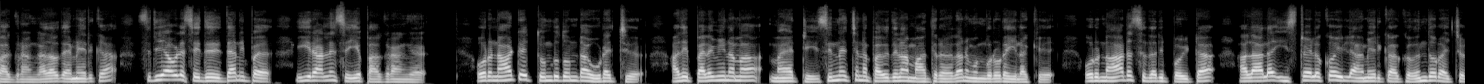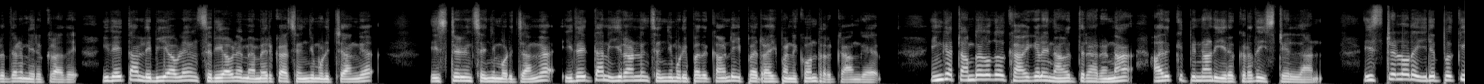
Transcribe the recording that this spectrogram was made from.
பார்க்குறாங்க. அதாவது அமெரிக்கா சிரியாவில் செய்ததை தான் இப்போ ஈரான்லையும் செய்ய பார்க்குறாங்க. ஒரு நாட்டை துண்டு துண்டாக உடைச்சு அதை பலவீனமாக மாற்றி சின்ன சின்ன பகுதியெலாம் மாற்றுறது தான் இவங்களோட இலக்கு. ஒரு நாடை சிதறி போயிட்டா அதால் இஸ்ரேலுக்கோ இல்லை அமெரிக்காவுக்கோ எந்த ஒரு அச்சுறுத்தலும் இருக்காது. இதைத்தான் லிபியாவிலையும் சிரியாவிலையும் அமெரிக்கா செஞ்சு முடிச்சாங்க. இஸ்ரேலும் செஞ்சு முடிச்சாங்க. இதைத்தான் ஈரானும் செஞ்சு முடிப்பதுக்காண்டி இப்போ ட்ரை பண்ணிக்கொண்டு இருக்காங்க இங்கே தம்பவக காய்களை நகர்த்துறாருன்னா அதுக்கு பின்னாடி இருக்கிறது இஸ்ரேல் தான். இஸ்ரேலோட இருப்புக்கு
